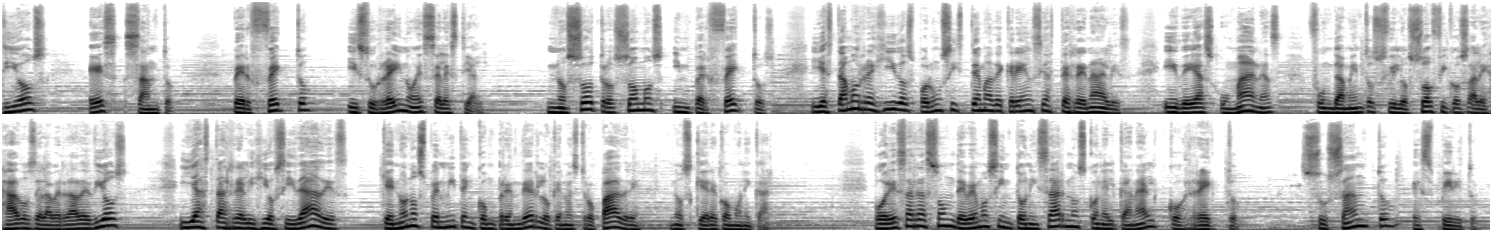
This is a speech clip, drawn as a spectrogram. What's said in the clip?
Dios es santo, perfecto y su reino es celestial. Nosotros somos imperfectos y estamos regidos por un sistema de creencias terrenales, ideas humanas, fundamentos filosóficos alejados de la verdad de Dios y hasta religiosidades que no nos permiten comprender lo que nuestro Padre nos quiere comunicar. Por esa razón debemos sintonizarnos con el canal correcto, su Santo Espíritu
